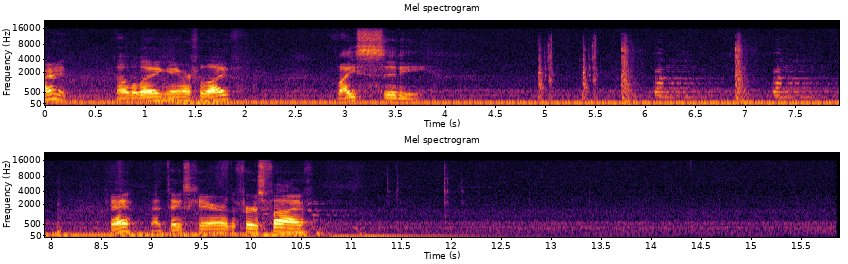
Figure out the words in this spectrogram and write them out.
Alright, double A, gamer for life. Vice City. Okay, that takes care of the first five.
